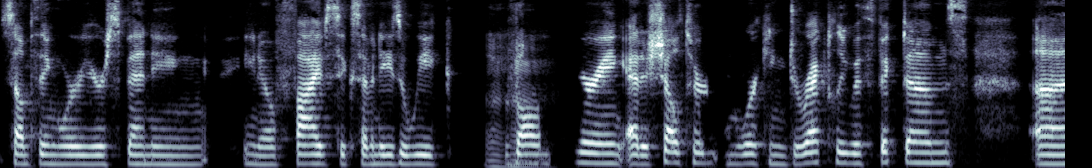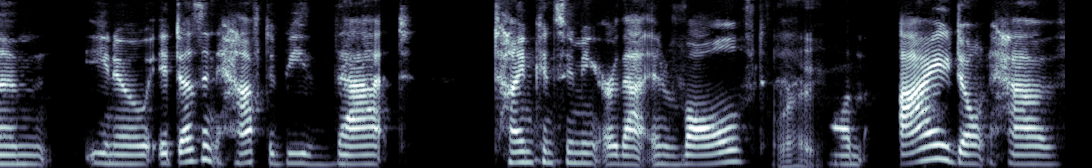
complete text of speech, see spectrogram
something where you're spending, you know, five, six, seven days a week Mhm. volunteering at a shelter and working directly with victims. Um, you know, it doesn't have to be that time consuming or that involved. Right. Um, I don't have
